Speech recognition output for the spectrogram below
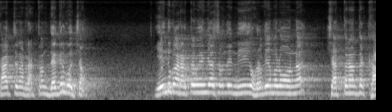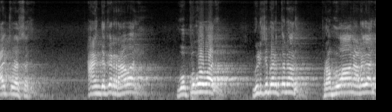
కార్చిన రక్తం దగ్గరకు వచ్చాం. ఎందుకు ఆ రక్తం ఏం చేస్తుంది? నీ హృదయంలో ఉన్న చెత్తనంతా కాల్చివేస్తుంది ఆయన దగ్గర రావాలి. ఒప్పుకోవాలి. విడిచిపెడుతున్నాను. ప్రభువా అని అడగాలి.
